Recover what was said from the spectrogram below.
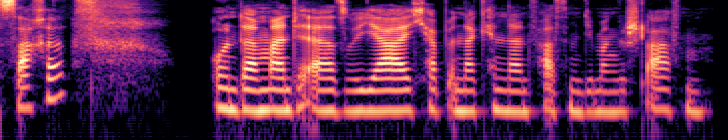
Sache. Und dann meinte er so, ja, ich habe in der Kennenlernphase mit jemandem geschlafen.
